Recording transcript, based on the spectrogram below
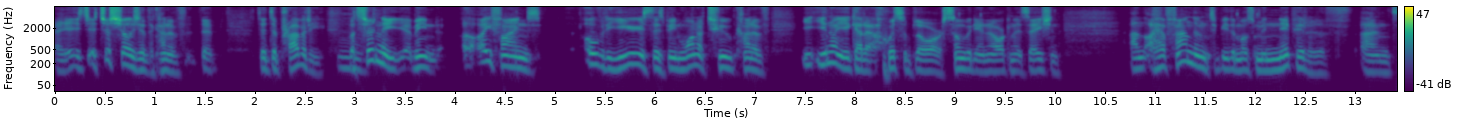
it, it just shows you the kind of the, the depravity mm. but certainly i mean i find over the years, there's been one or two kind of, you, you know, you get a whistleblower or somebody in an organization. And I have found them to be the most manipulative and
